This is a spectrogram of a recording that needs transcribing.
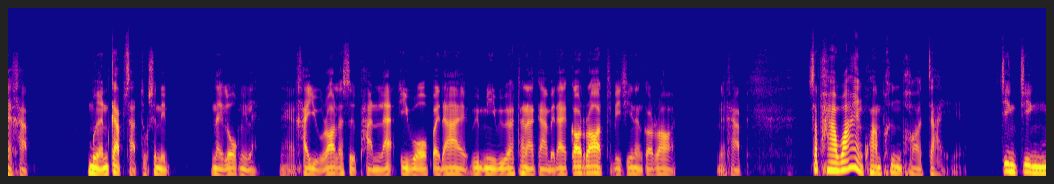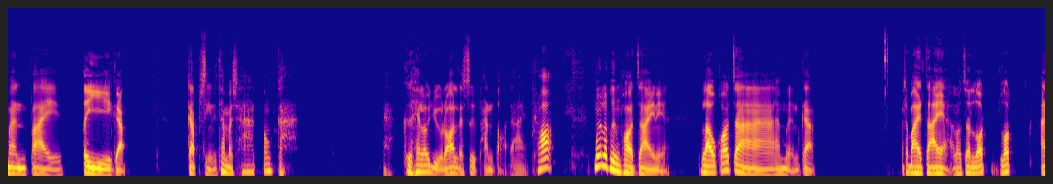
นะครับ เหมือนกับสัตว์ทุกชนิดในโลกนี้แหละนะใครอยู่รอดและสืบพันธุ์และ evolve ไปได้ มีวิวัฒนาการไปได้ก็รอดสปีชีส์นั้นก็รอดนะครับ สภาวะแห่งความพึงพอใจเนี่ยจริง ๆ มันไปตีกับ กับสิ่งที่ธรรมชาติต้องการนะคือให้เราอยู่รอดและสืบพันธุ์ต่อได้ เพราะเมื่อเราพึงพอใจเนี่ยเราก็จะเหมือนกับสบายใจอะเราจะลดลดอั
